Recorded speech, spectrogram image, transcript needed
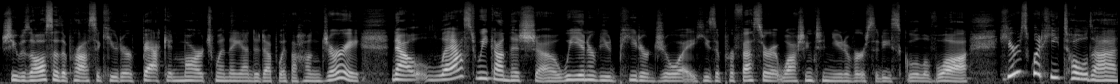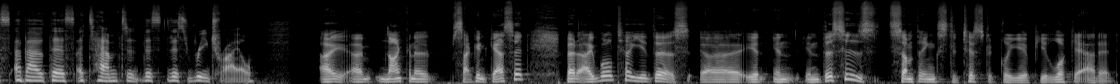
She was also the prosecutor back in March when they ended up with a hung jury. Now, last week on this show, we interviewed Peter Joy. He's a professor at Washington University School of Law. Here's what he told us about this attempt, this this retrial. I, am not going to second guess it, but I will tell you this: uh, and this is something statistically, if you look at it,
